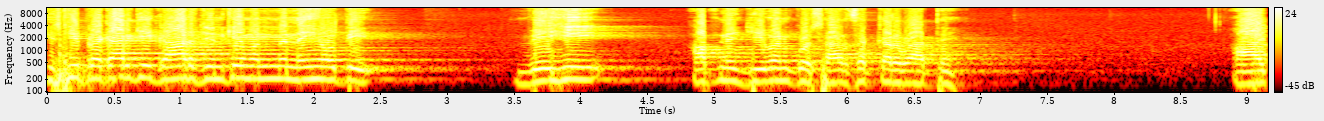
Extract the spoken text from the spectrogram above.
किसी प्रकार की गांठ जिनके मन में नहीं होती, वे ही अपने जीवन को सार्थक करवाते हैं। आज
